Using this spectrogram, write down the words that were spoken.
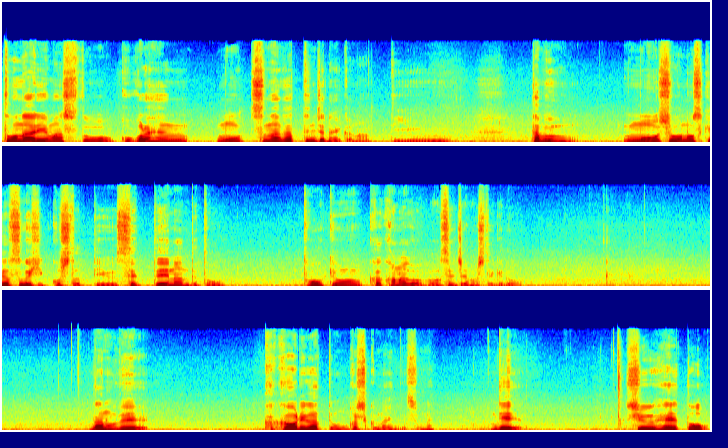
となりますとここら辺もうつながってんじゃないかなっていう。多分もう正之助はすぐ引っ越したっていう設定なんで東東京か神奈川か忘れちゃいましたけど。なので関わりがあってもおかしくないんですよね。で周平と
